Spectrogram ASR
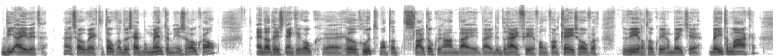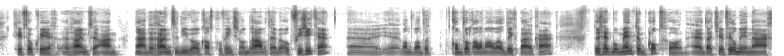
die eiwitten. Zo werkt het ook wel. Dus het momentum is er ook wel. En dat is denk ik ook eh, heel goed, want dat sluit ook weer aan bij, bij de drijfveer van, van Kees over de wereld ook weer een beetje beter maken. Geeft ook weer ruimte aan nou, de ruimte die we ook als provincie Noord-Brabant hebben, ook fysiek. Hè? Want, want het komt ook allemaal wel dicht bij elkaar. Dus het momentum klopt gewoon. eh, dat je veel meer naar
